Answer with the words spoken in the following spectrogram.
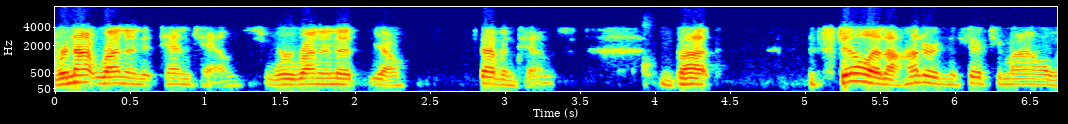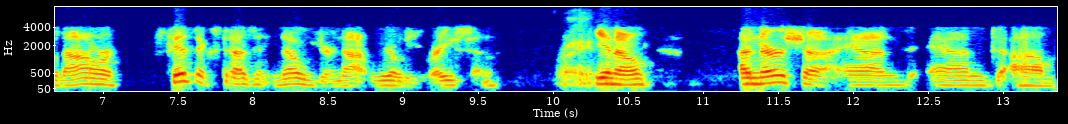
we're not running at 10 tenths. We're running at you know seven tenths. But it's still at 150 miles an hour, physics doesn't know you're not really racing. Right. You know, inertia and and um,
